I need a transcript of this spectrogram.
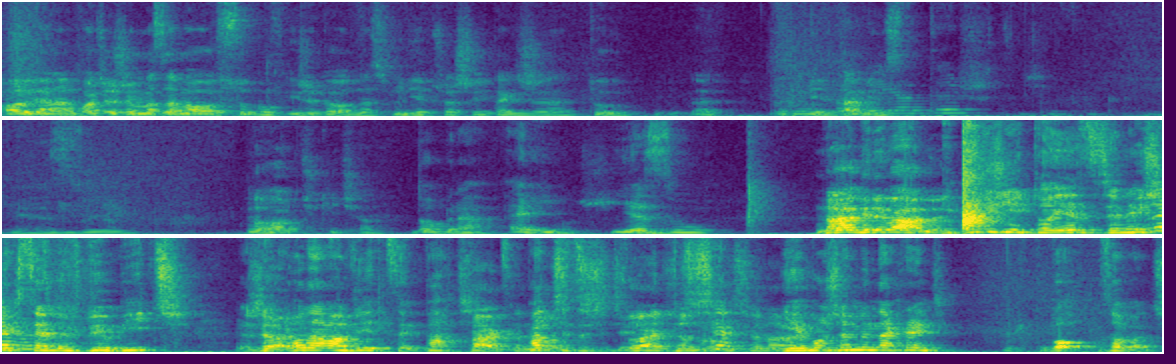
Olga nam płacze, że ma za mało subów i żeby od nas ludzie przeszli, także tu. e, Nie, tam Ale jest. Ja też chcę się. Jezu. No chodź, Kicia. Dobra, ej, Jezu. Nagrywamy! I później to jest, że my się chcemy wybić, że Tak. ona ma więcej. Patrz, Tak, no, patrzcie co się dzieje. słuchajcie, no Widzicie? profesjonalnie. Nie możemy nakręcić. Bo zobacz,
